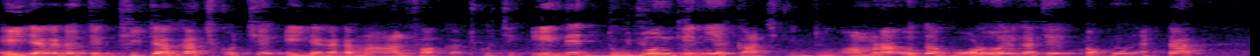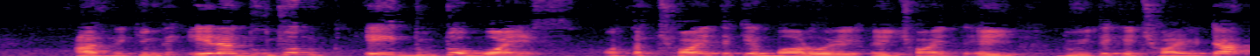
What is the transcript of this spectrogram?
এই জায়গাটা হচ্ছে থিটা কাজ করছে, এই জায়গাটা আমার আলফা কাজ করছে। এদের দুজনকে নিয়ে কাজ কিন্তু, আমরা ওটা বড় হয়ে গেছে, তখন একটা আসবে। কিন্তু এরা দুজন, এই দুটো বয়স, অর্থাৎ ছয় থেকে বারো, এই- ছয়, এই দুই থেকে ছয় এটা,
